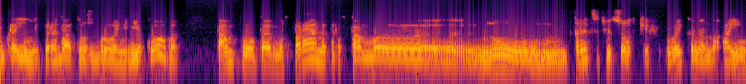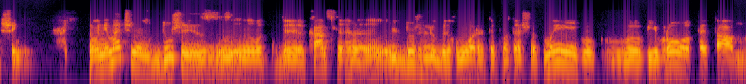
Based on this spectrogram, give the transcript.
Україні передати озброєння, якого там по певних параметрах там е, ну 30% виконано, а інше ні. У Німеччині дуже от, е, канцлер е, дуже любить говорити про те, що ми в, в, Європі, там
